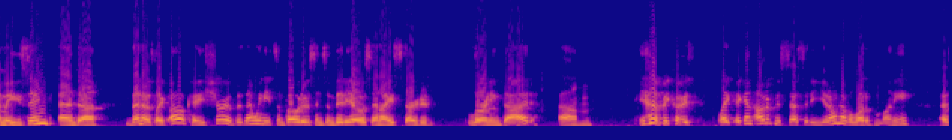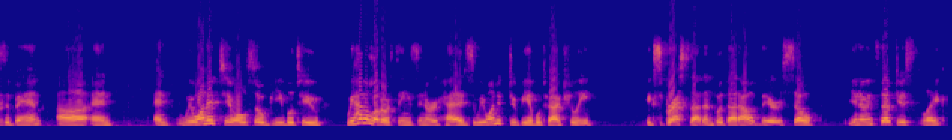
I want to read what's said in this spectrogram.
amazing, and. Uh, then I was like, oh, okay, sure, but then we need some photos and some videos, and I started learning that. Um, Yeah, because like again, out of necessity, you don't have a lot of money as a band, uh, and and we wanted to also be able to. We had a lot of things in our heads. We wanted to be able to actually express that and put that out there. So, you know, instead of just like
